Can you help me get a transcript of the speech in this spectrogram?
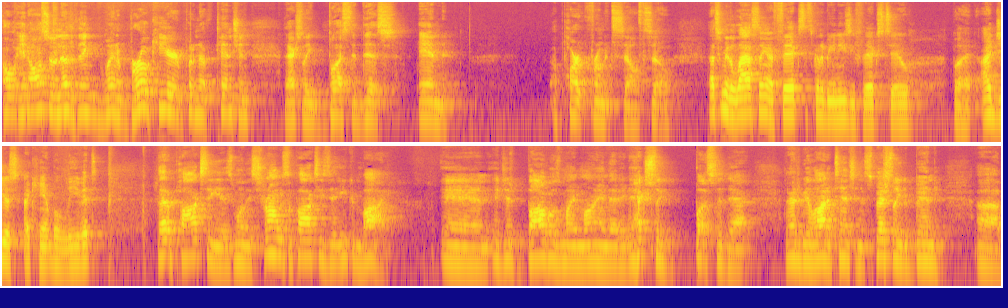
Oh, and also another thing, when it broke here, it put enough tension, it actually busted this end apart from itself. So that's gonna be the last thing I fix. It's gonna be an easy fix too. But I just, I can't believe it. That epoxy is one of the strongest epoxies that you can buy. And it just boggles my mind that it actually busted that. There had to be a lot of tension, especially to bend uh,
